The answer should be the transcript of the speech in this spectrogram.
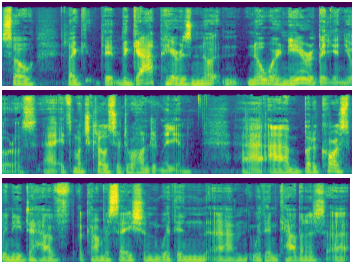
So, like the, the gap here is no, nowhere near a billion euros. Uh, it's much closer to 100 million. Uh, um, but of course, we need to have a conversation within um, within cabinet uh,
